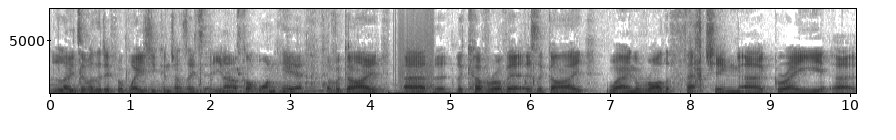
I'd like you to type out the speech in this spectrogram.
loads of other different ways you can translate it. You know, I've got one here of a guy. Uh, the the cover of it is a guy wearing a rather fetching uh, grey uh,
